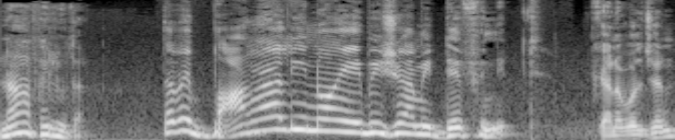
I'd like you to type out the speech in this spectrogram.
না ফেলুদা। তবে বাঙালি নয় এ বিষয়ে আমি ডেফিনিট কেন বলছেন?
